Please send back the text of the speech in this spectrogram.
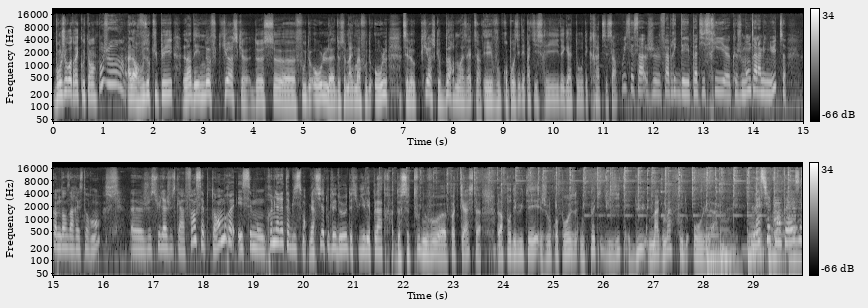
Bonjour Audrey Coutan. Bonjour. Alors, vous occupez l'un des neuf kiosques de ce euh, food hall, de ce Magma Food Hall. C'est le kiosque beurre noisette. Et vous proposez des pâtisseries, des gâteaux, des crêpes, c'est ça? Oui, c'est ça. Je fabrique des pâtisseries euh, que je monte à la minute, comme dans un restaurant. Euh, je suis là jusqu'à fin septembre et c'est mon premier établissement. Merci à toutes les deux d'essuyer les plâtres de ce tout nouveau euh, podcast. Alors, pour débuter, je vous propose une petite visite du Magma Food Hall. L'assiette nantaise,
